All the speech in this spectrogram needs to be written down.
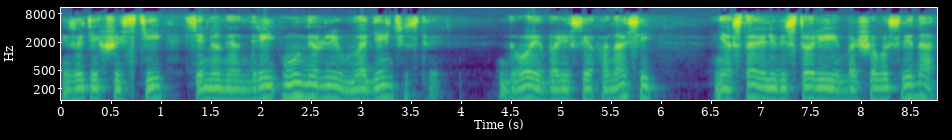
из этих шести Семен и Андрей умерли в младенчестве. Двое, Борис и Афанасий, не оставили в истории большого следа.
